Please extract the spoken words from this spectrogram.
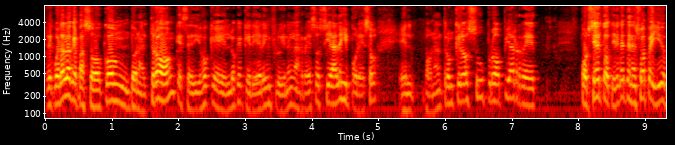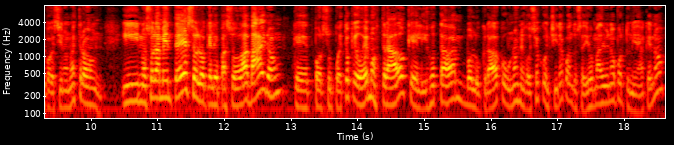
Recuerda lo que pasó con Donald Trump, que se dijo que él lo que quería era influir en las redes sociales y por eso el Donald Trump creó su propia red. Por cierto, tiene que tener su apellido, porque si no, no es Trump. Y no solamente eso, lo que le pasó a Byron, que por supuesto quedó demostrado que el hijo estaba involucrado con unos negocios con China cuando se dijo más de una oportunidad que no.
